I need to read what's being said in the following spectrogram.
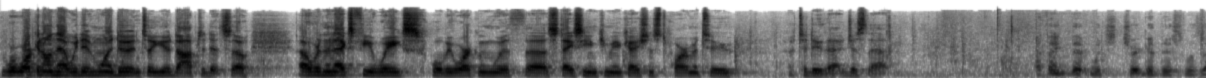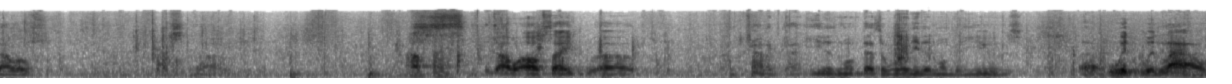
We're working on that. We didn't want to do it until you adopted it. So over the next few weeks, we'll be working with uh, Stacy and Communications Department to, to do that, just that. I think that which triggered this was our, uh, our off-site, uh, I'm trying to, uh, he doesn't want, that's a word he doesn't want me to use, uh, with, with Lyle,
